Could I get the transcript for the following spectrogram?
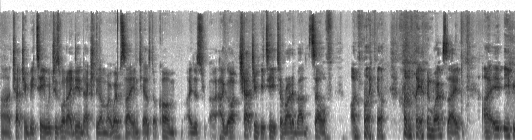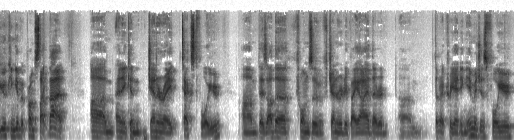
uh, ChatGPT, which is what I did actually on my website, imteaz.com. I just I got ChatGPT to write about itself on my on my own website. Uh, it, you, you, can give it prompts like that, um, and it can generate text for you. Um, there's other forms of generative AI that are um, that are creating images for you.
